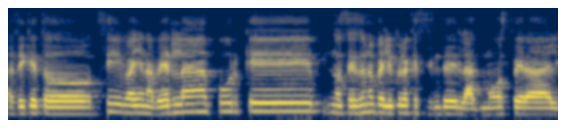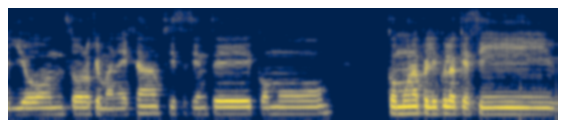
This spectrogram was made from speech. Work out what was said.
Así que todo, sí, vayan a verla porque, no sé, es una película que se siente la atmósfera, el guion, todo lo que maneja, sí se siente como, como una película que sí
